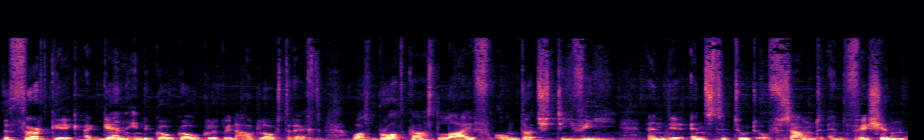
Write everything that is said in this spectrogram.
The third gig, again in the Go Go Club in Oud-Loosdrecht, was broadcast live on Dutch TV, and the Institute of Sound and Vision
